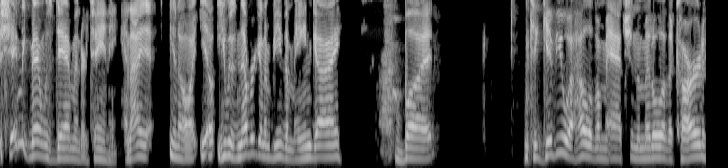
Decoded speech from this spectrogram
Shane McMahon was damn entertaining. And I, you know, he was never going to be the main guy, but to give you a hell of a match in the middle of the card,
